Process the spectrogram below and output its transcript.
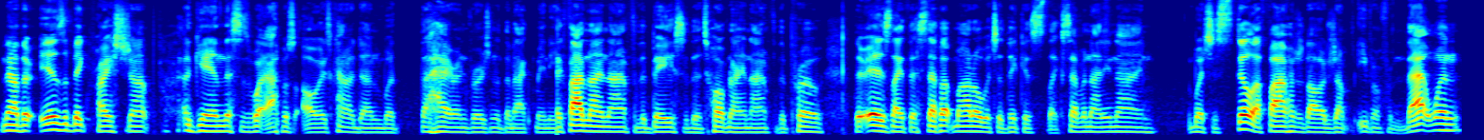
Now there is a big price jump. Again, this is what Apple's always kind of done with the higher end version of the Mac Mini. Like 599 for the base and then 1299 for the Pro. There is like the step up model, which I think is like 799, which is still a $500 jump even from that one.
